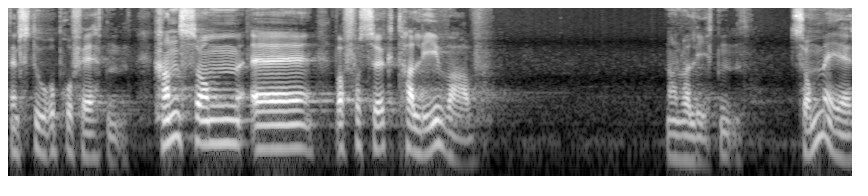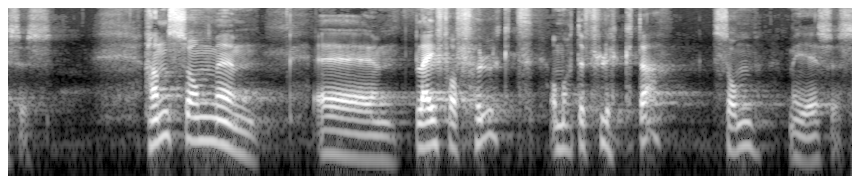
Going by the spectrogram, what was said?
den store profeten. Han som eh, var forsøkt ta livet av når han var liten, som med Jesus. Han som eh, ble forfulgt og måtte flykte, som med Jesus.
